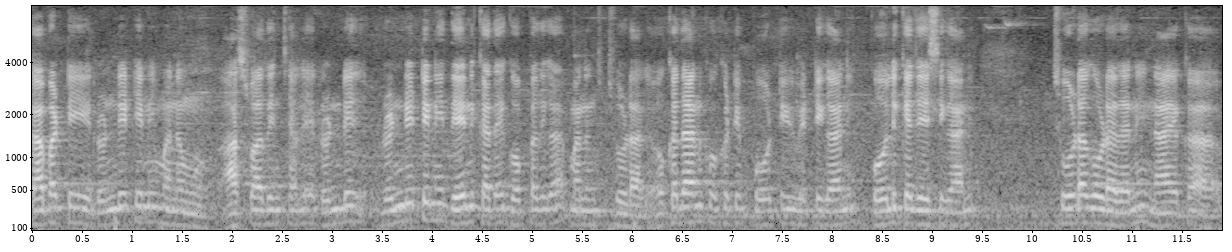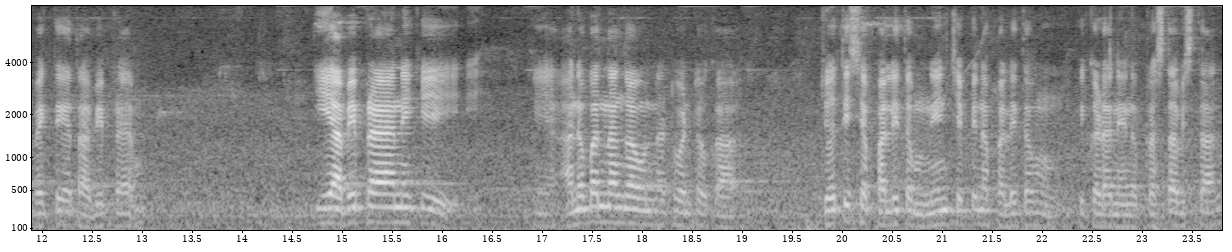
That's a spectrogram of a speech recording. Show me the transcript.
కాబట్టి రెండింటిని మనము ఆస్వాదించాలి. రెండి రెండింటిని దేనికదే గొప్పదిగా మనం చూడాలి. ఒకదానికొకటి పోటీ పెట్టి కానీ పోలిక చేసి కానీ చూడకూడదని నా యొక్క వ్యక్తిగత అభిప్రాయం. ఈ అభిప్రాయానికి అనుబంధంగా ఉన్నటువంటి ఒక జ్యోతిష ఫలితం నేను చెప్పిన ఫలితం ఇక్కడ నేను ప్రస్తావిస్తాను.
